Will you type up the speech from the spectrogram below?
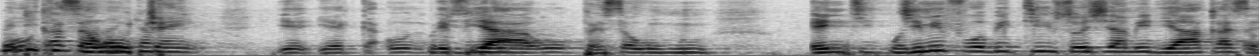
Many woka things sɛ are like that. wotwɛn yɛ- yɛka- wo- What is wopɛ sɛ wohunu enti gyimifoɔ bi ti social media aka sɛ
